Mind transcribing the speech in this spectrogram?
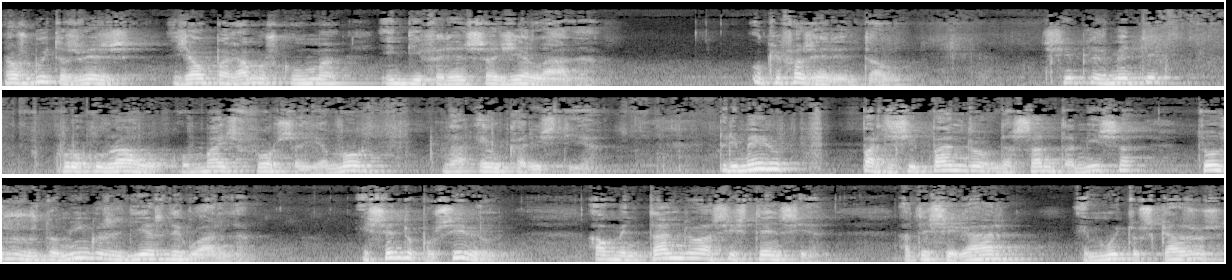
Nós muitas vezes já o pagamos com uma indiferença gelada. O que fazer então? Simplesmente procurá-lo com mais força e amor na Eucaristia. Primeiro, participando da Santa Missa todos os domingos e dias de guarda, e, sendo possível, aumentando a assistência, até chegar, em muitos casos,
